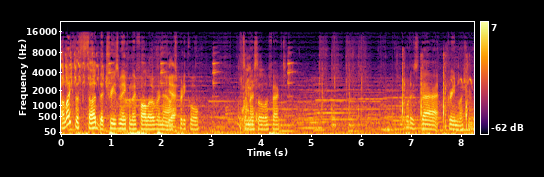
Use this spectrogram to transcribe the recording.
I like the thud that trees make when they fall over now. Yeah. It's pretty cool. It's a nice little effect. What is that? Green mushroom.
